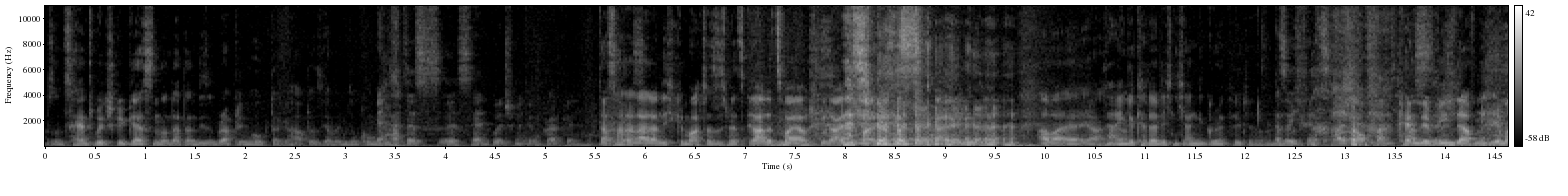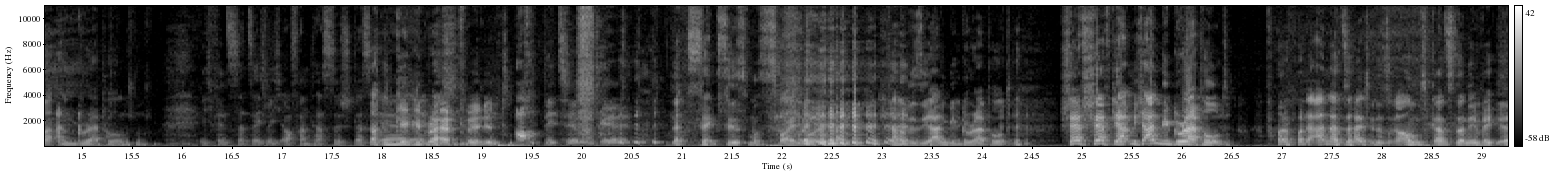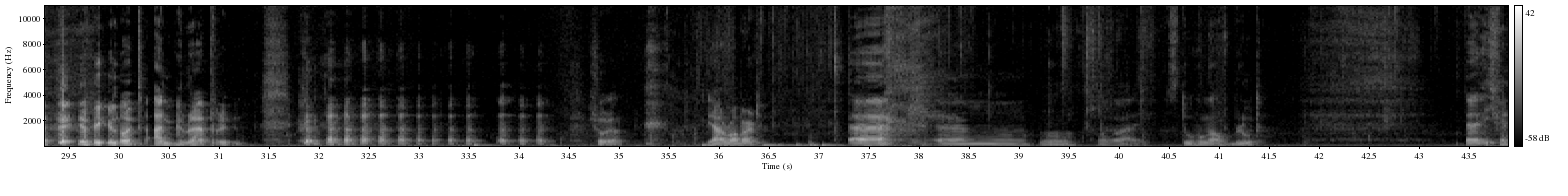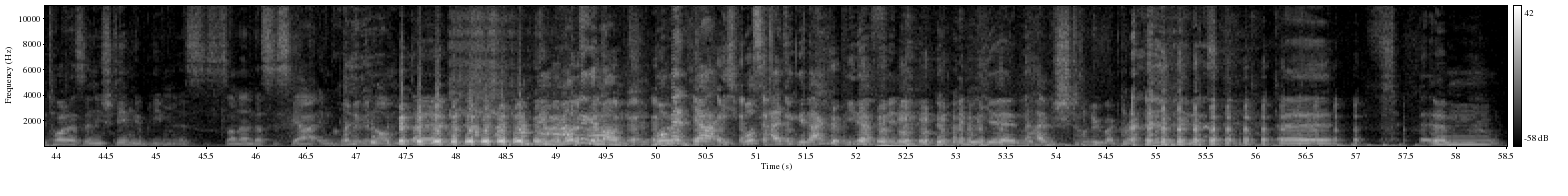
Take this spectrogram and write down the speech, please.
so ein, Sandwich gegessen und hat dann diesen Grappling Hook da gehabt. Also sie haben ihm so ein komisches er hat das äh, Sandwich mit dem Grappling Hook. das hat er leider nicht gemacht. Das ist mir jetzt gerade zwei Jahre später eingefallen. Das ist geil gewesen. Aber äh, ja. Na, eigentlich hat er dich nicht angegrappelt. Also ich finde es halt auch Ken fantastisch. Levine darf mich immer angrappeln. Ich finde es tatsächlich auch fantastisch, dass er... äh, Angegrappelt. Ach bitte, bitte. Das Sexismus 2.0. haben wir sie angegrappelt. Chef, Chef, der hat mich angegrappelt. Von, von der anderen Seite des Raums kannst du dann irgendwelche, irgendwelche Leute angrappeln. Entschuldigung. Ja, Robert? äh, ähm, wo war ich? Hast du Hunger auf Blut? Äh, ich finde toll, dass er nicht stehen geblieben ist, sondern das ist ja im Grunde genommen. Äh, Im Grunde genommen. Moment, ja, ich muss halt den Gedanken wiederfinden, wenn du hier eine halbe Stunde über Grappling redest. Äh, ähm,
